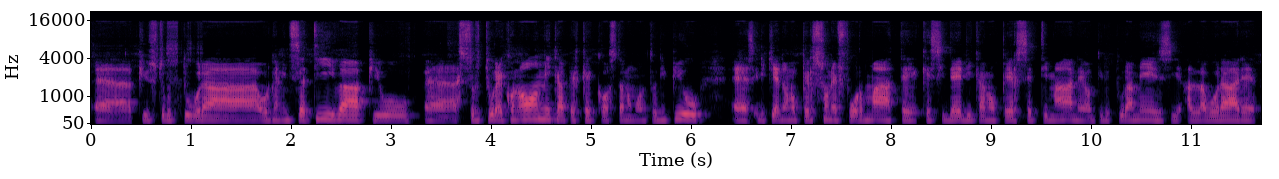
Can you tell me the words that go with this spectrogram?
eh, più struttura organizzativa, più eh, struttura economica perché costano molto di più, eh, richiedono persone formate che si dedicano per settimane o addirittura mesi a lavorare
